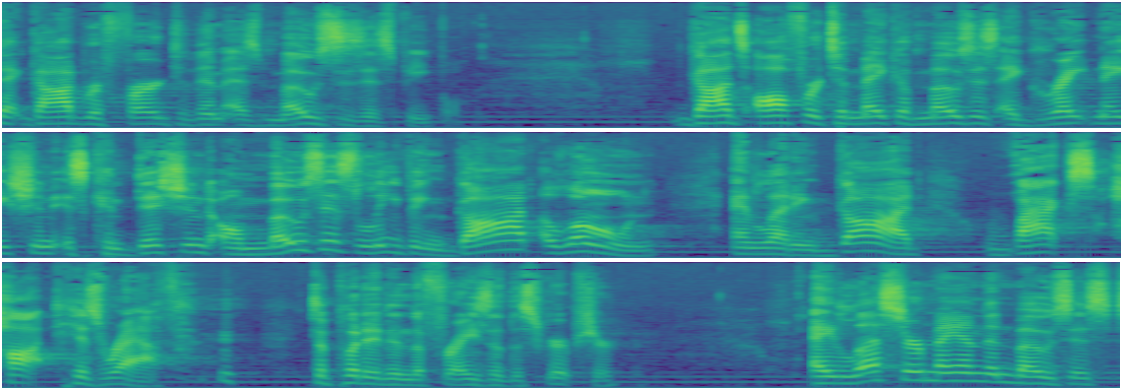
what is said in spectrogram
that God referred to them as Moses' people. God's offer to make of Moses a great nation is conditioned on Moses leaving God alone and letting God wax hot his wrath, to put it in the phrase of the scripture. A lesser man than Moses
